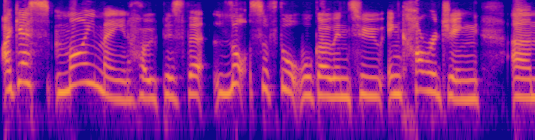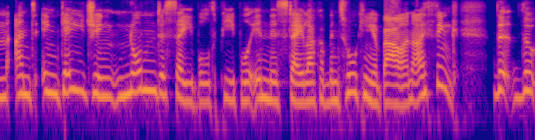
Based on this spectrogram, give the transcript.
I guess my main hope is that lots of thought will go into encouraging um, and engaging non disabled people in this day, like I've been talking about. And I think that the,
